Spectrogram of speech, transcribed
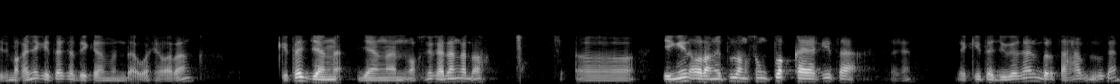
Jadi makanya kita ketika mendakwahi orang, kita jangan jangan maksudnya kadang kan oh uh, ingin orang itu langsung plek kayak kita ya kan ya kita juga kan bertahap dulu kan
